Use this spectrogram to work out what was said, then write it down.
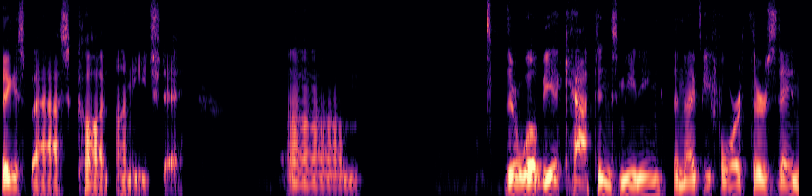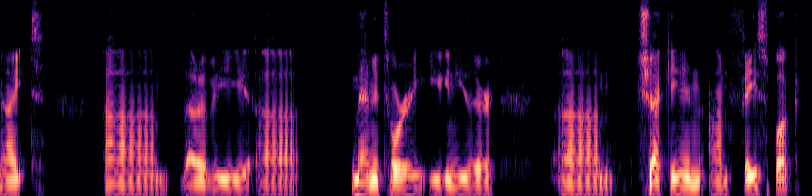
biggest bass caught on each day um, there will be a captain's meeting the night before Thursday night. Um, that'll be uh, mandatory. You can either um, check in on Facebook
